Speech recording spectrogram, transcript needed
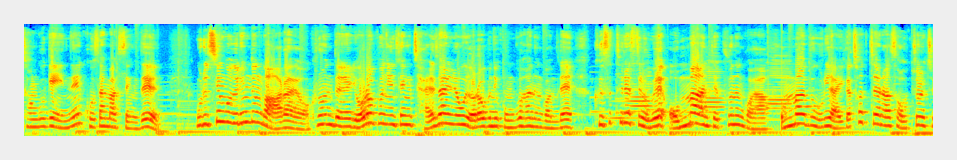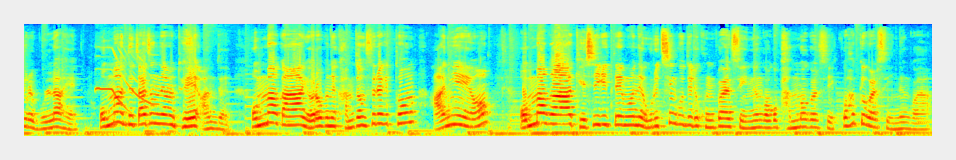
전국에 있는 고3 학생들 우리 친구들 힘든 거 알아요. 그런데 여러분 인생 잘 살려고 여러분이 공부하는 건데 그 스트레스를 왜 엄마한테 푸는 거야? 엄마도 우리 아이가 첫째라서 어쩔 줄을 몰라 해. 엄마한테 짜증내면 돼? 안 돼. 엄마가 여러분의 감정 쓰레기통? 아니에요. 엄마가 계시기 때문에 우리 친구들이 공부할 수 있는 거고 밥 먹을 수 있고 학교 갈 수 있는 거야.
